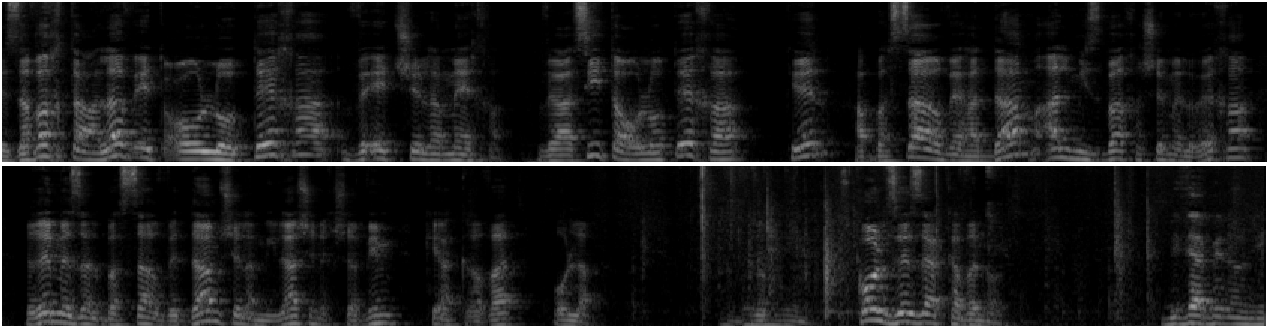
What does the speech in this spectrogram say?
וזבחת עליו את עולותיך ואת שלמך. ועשית עולותיך, כן, הבשר והדם על מזבח השם אלוהיך, רמז על בשר ודם של המילה שנחשבים כהקרבת עולה. כל זה זה הכוונות. מי זה הבינוני?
